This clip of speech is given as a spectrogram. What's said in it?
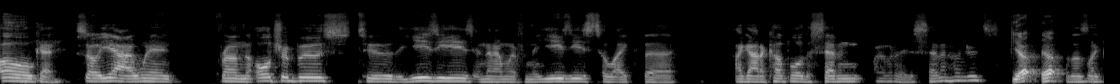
Oh, okay. So yeah, I went from the Ultra Boost to the Yeezys, and then I went from the Yeezys to like the. I got a couple of the seven. What are they? The seven hundreds? Yep, yep. Are those like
